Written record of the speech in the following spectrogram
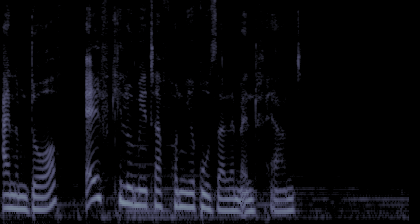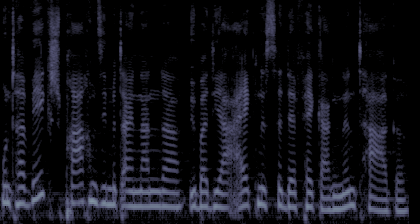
einem Dorf elf Kilometer von Jerusalem entfernt. Unterwegs sprachen sie miteinander über die Ereignisse der vergangenen Tage.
